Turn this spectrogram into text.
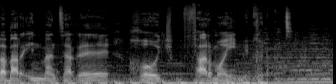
و بر این منطقه حکم فرمایی می کنند.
